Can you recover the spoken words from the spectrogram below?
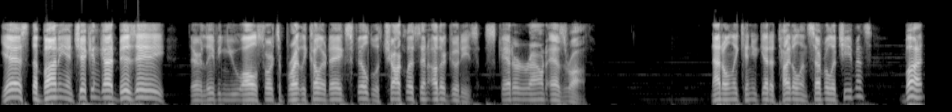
Yes, the bunny and chicken got busy. They're leaving you all sorts of brightly colored eggs filled with chocolates and other goodies scattered around Azeroth. Not only can you get a title and several achievements, but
